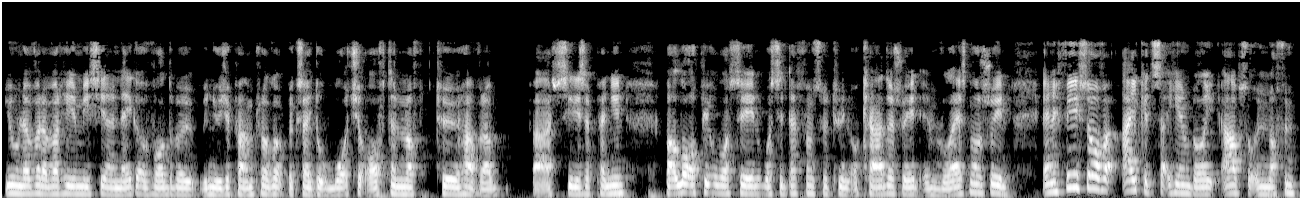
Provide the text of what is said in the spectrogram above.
you'll never ever hear me saying a negative word about the New Japan product because I don't watch it often enough to have a, a serious opinion. But a lot of people were saying, what's the difference between Okada's reign and Lesnar's reign? In the face of it, I could sit here and be like, absolutely nothing.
